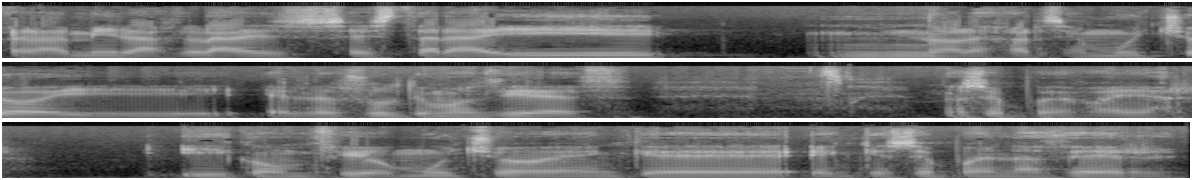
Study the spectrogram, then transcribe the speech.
para mí la clave es estar ahí, no alejarse mucho y en los últimos 10 no se puede fallar. Y confío mucho en que, en que se pueden hacer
